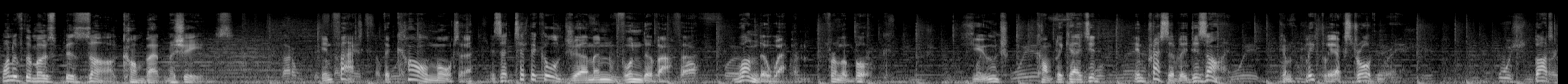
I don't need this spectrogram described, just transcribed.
one of the most bizarre combat machines. In fact, the Karl mortar is a typical German Wunderwaffe, wonder weapon, from a book. Huge, complicated, impressively designed, completely extraordinary. But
